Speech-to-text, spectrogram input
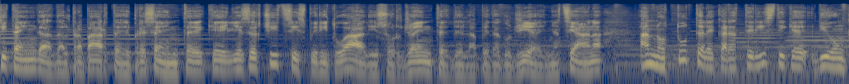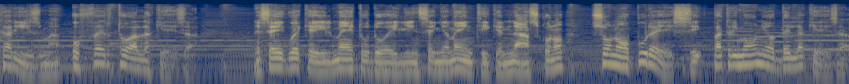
Si tenga d'altra parte presente che gli esercizi spirituali sorgente della pedagogia ignaziana hanno tutte le caratteristiche di un carisma offerto alla Chiesa. Ne segue che il metodo e gli insegnamenti che nascono sono pure essi patrimonio della Chiesa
